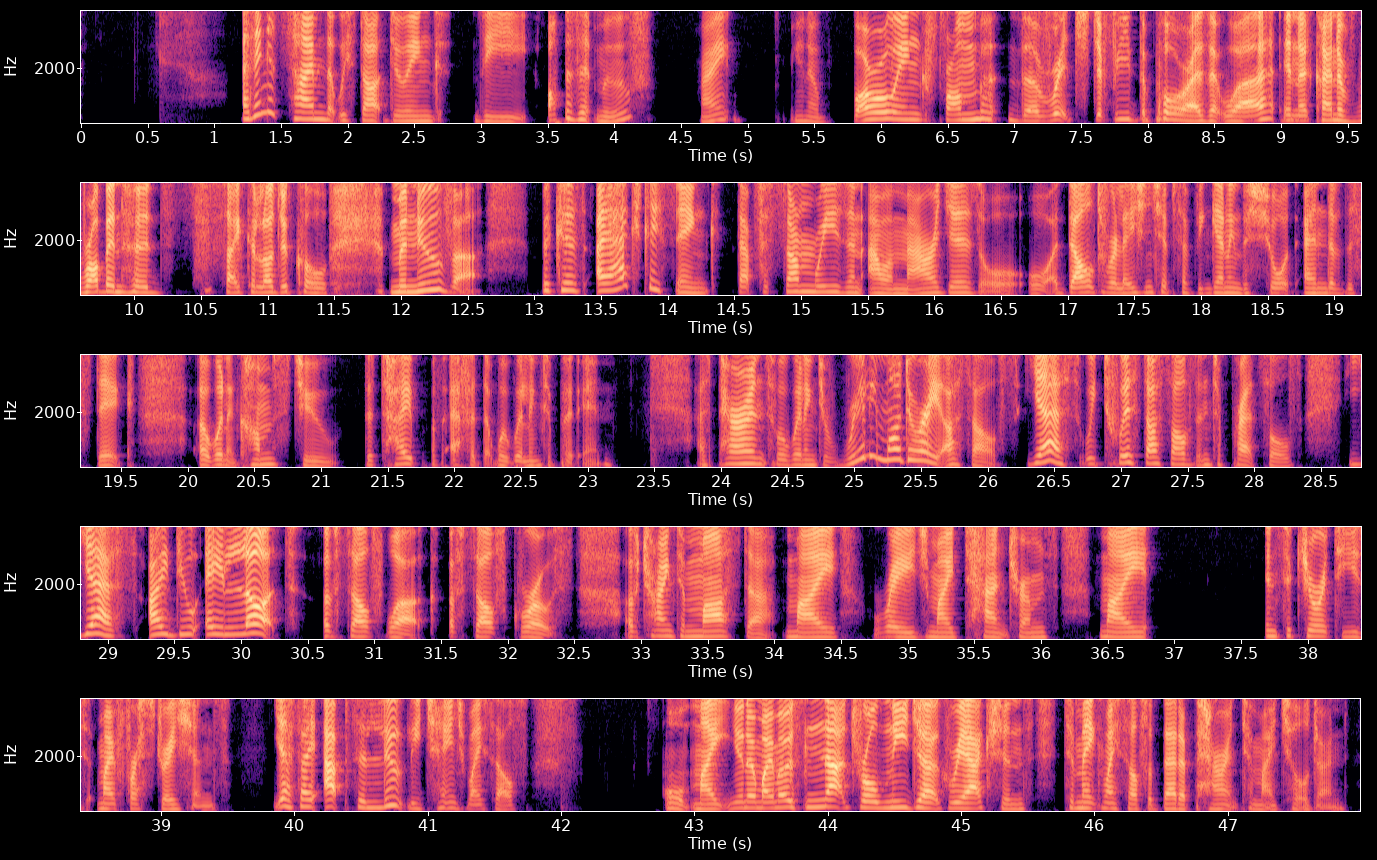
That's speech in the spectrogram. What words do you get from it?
I think it's time that we start doing the opposite move, right? You know, borrowing from the rich to feed the poor, as it were, in a kind of Robin Hood psychological maneuver because I actually think that for some reason our marriages or, or adult relationships have been getting the short end of the stick uh, when it comes to the type of effort that we're willing to put in. As parents, we're willing to really moderate ourselves. Yes, we twist ourselves into pretzels. Yes, I do a lot of self work, of self growth, of trying to master my rage, my tantrums, my insecurities, my frustrations. Yes, I absolutely change myself or my you know my most natural knee jerk reactions to make myself a better parent to my children.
